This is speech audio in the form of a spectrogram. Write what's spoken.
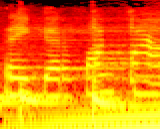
Trigger function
